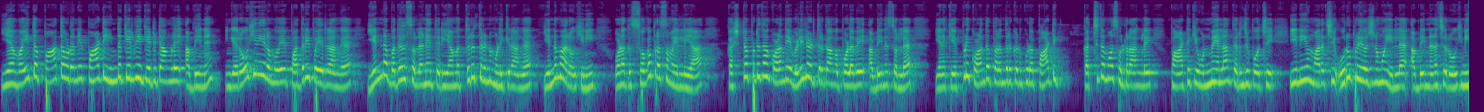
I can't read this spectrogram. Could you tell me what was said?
என் வயிற்ற பார்த்த உடனே பாட்டி இந்த கேள்வியை கேட்டுட்டாங்களே அப்படின்னு இங்கே ரோஹிணி ரொம்பவே பதறி போயிடுறாங்க. என்ன பதில் சொல்லனே தெரியாமல் திரு திருன்னு முழிக்கிறாங்க. என்னம்மா ரோஹிணி உனக்கு சுகப்பிரசவம் இல்லையா? கஷ்டப்பட்டு தான் குழந்தைய வெளியில் எடுத்திருக்காங்க போலவே அப்படின்னு சொல்ல எனக்கு எப்படி குழந்தை பிறந்திருக்குன்னு கூட பாட்டி கச்சிதமாக சொல்கிறாங்களே பாட்டிக்கு உண்மையெல்லாம் தெரிஞ்சு போச்சு. இனியும் மறைச்சி ஒரு பிரயோஜனமும் இல்லை அப்படின்னு நினச்ச ரோஹிணி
